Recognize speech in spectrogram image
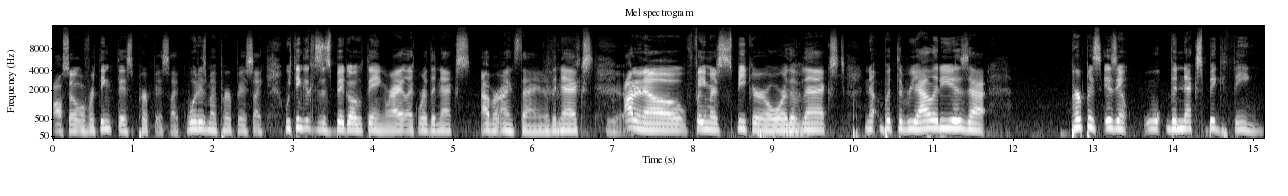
also overthink this purpose. Like, what is my purpose? Like, we think it's this big old thing, right? Like, we're the next Albert Einstein or the next Yeah. I don't know, famous speaker or the next. No, but the reality is that purpose isn't w- the next big thing.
